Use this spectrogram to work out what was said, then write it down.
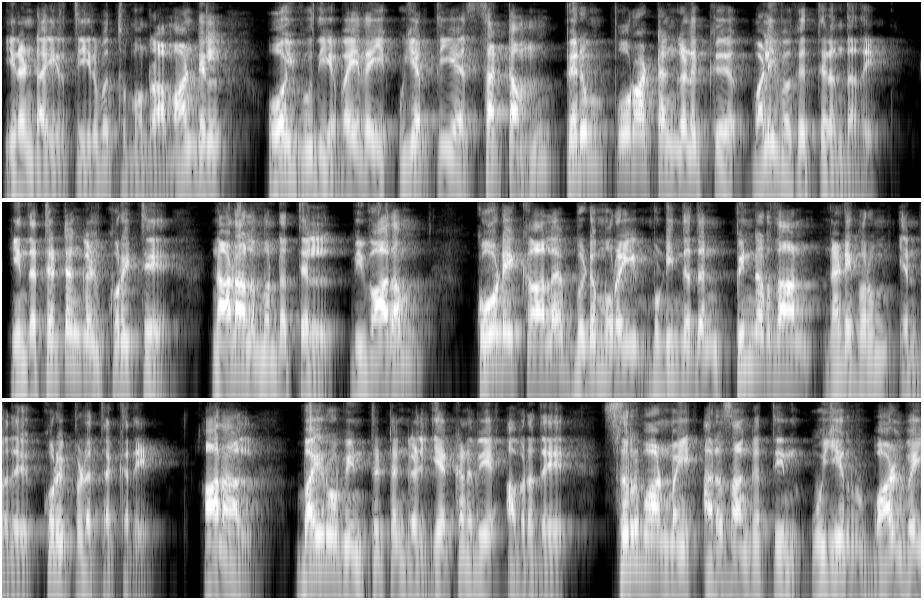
இரண்டாயிரத்தி இருபத்தி மூன்றாம் ஆண்டில் ஓய்வூதிய வயதை உயர்த்திய சட்டம் பெரும் போராட்டங்களுக்கு வழிவகுத்திருந்தது. இந்த திட்டங்கள் குறித்து நாடாளுமன்றத்தில் விவாதம் கோடைக்கால விடுமுறை முடிந்ததன் பின்னர்தான் நடைபெறும் என்பது குறிப்பிடத்தக்கது. ஆனால் பைரோவின் திட்டங்கள் ஏற்கனவே அவரது சிறுபான்மை அரசாங்கத்தின் உயிர் வாழ்வை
